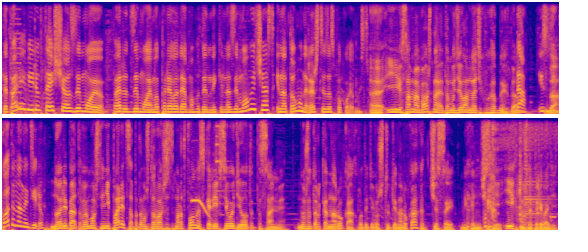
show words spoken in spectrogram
Тепер я вірю в те, що зимою перед зимою ми переведемо годинники на зимовий час, і на тому нарешті заспокоїмось. Э, И самое важное, это мы делаем на этих выходных, да? Да, із суботи на неділю. Но, ребята, вы можете не париться, потому что ваши смартфоны, скорее всего, делают это сами. Нужно только на руках. Вот эти вот штуки на руках, это часы механические. И их нужно переводить.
